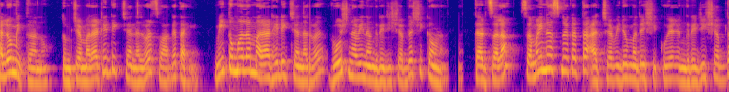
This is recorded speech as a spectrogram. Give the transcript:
हॅलो मित्रांनो तुमच्या मराठी डिक चॅनलवर स्वागत आहे. मी तुम्हाला मराठी डिक चॅनलवर रोज नवीन अंग्रेजी शब्द शिकवणार. तर चला समय नसणं करता आजच्या व्हिडिओमध्ये शिकूया इंग्रजी शब्द.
